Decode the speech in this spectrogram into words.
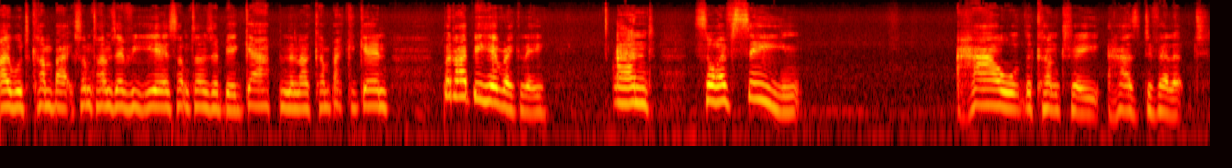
I would come back sometimes every year, sometimes there'd be a gap and then I'd come back again. But I'd be here regularly. And so I've seen how the country has developed,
